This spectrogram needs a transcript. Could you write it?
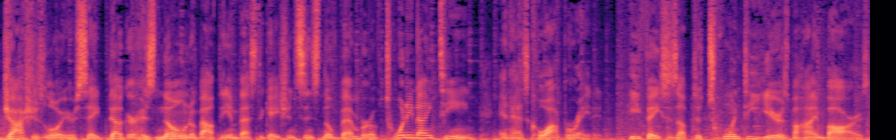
Josh's lawyers say Duggar has known about the investigation since November of 2019 and has cooperated. He faces up to 20 years behind bars.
